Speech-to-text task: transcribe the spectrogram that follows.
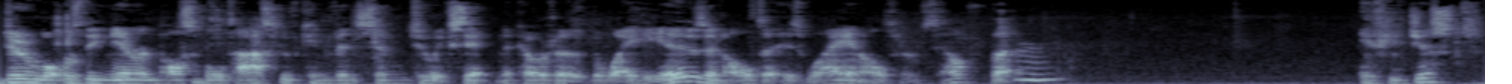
do what was the near impossible task of convince him to accept Nakota the way he is and alter his way and alter himself, but hmm. if you just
